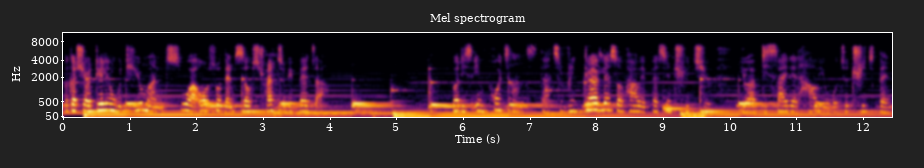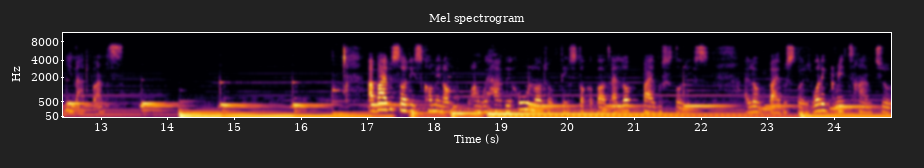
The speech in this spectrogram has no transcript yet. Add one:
because you're dealing with humans who are also themselves trying to be better. But it's important that regardless of how a person treats you, you have decided how you want to treat them in advance. Our Bible study is coming up, and we have a whole lot of things to talk about. I love Bible studies. I love Bible studies. What a great time to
